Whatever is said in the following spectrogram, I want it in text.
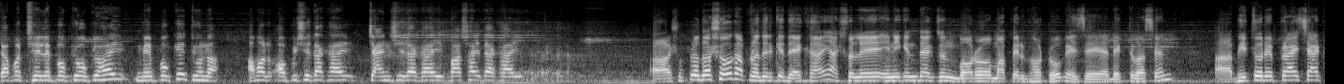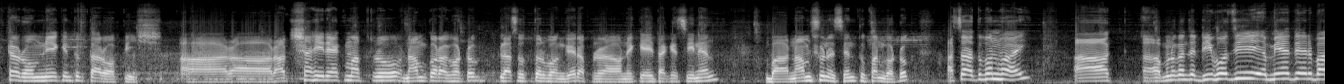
তারপর ছেলে পক্ষে ওকে হয় মেয়ে পক্ষে তখন আমার অফিসে দেখাই চাইনিসে দেখাই বাসায় দেখাই সুপ্রিয় দর্শক, আপনাদেরকে দেখায় আসলে ইনি কিন্তু একজন বড় মাপের ঘটক, এই যে দেখতে পাচ্ছেন। ভিতরে প্রায় চারটা রুম নিয়ে কিন্তু তার অফিস। আর রাজশাহীর একমাত্র নামকরা ঘটক, প্লাস উত্তরবঙ্গের, আপনারা অনেকেই তাকে চিনেন বা নাম শুনেছেন, তুফান ঘটক। আচ্ছা তুফান ভাই মনে করেন যে ডিভোজি মেয়েদের বা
